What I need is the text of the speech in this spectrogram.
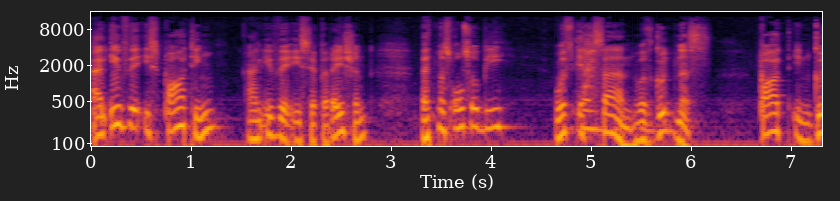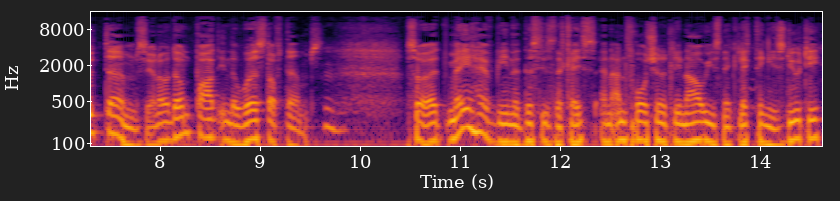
and if there is parting and if there is separation, that must also be with ihsan, with goodness. Part in good terms, you know, don't part in the worst of terms. So it may have been that this is the case, and unfortunately now he's neglecting his duty.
